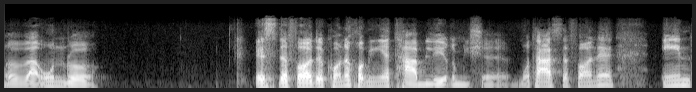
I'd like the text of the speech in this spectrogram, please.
و اون رو استفاده کنه خب این یه تبلیغ میشه. متاسفانه این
